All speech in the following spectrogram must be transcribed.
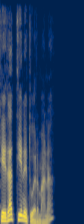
¿Qué edad tiene tu hermana?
